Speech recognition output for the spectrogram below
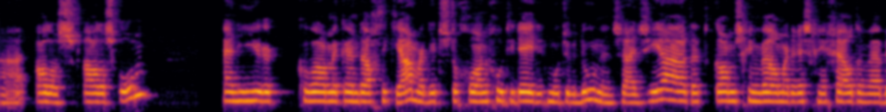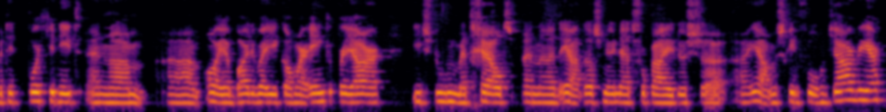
uh, alles, alles kon. En hier kwam ik en dacht ik, ja, maar dit is toch gewoon een goed idee, dit moeten we doen. En zeiden ze, ja, dat kan misschien wel, maar er is geen geld en we hebben dit potje niet. En um, oh ja, by the way, je kan maar één keer per jaar iets doen met geld. En uh, ja, dat is nu net voorbij. Dus uh, uh, ja, misschien volgend jaar weer.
